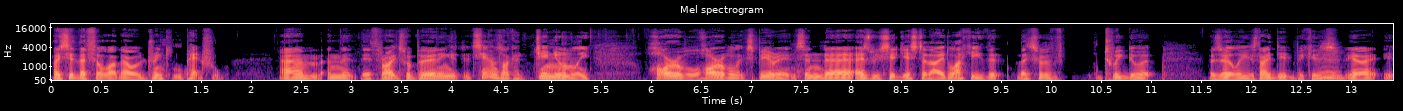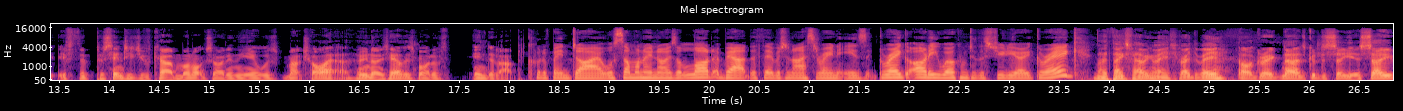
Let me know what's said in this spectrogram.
they said they felt like they were drinking petrol um, and that their throats were burning. It, it sounds like a genuinely horrible, horrible experience. And uh, as we said yesterday, lucky that they sort of twigged to it as early as they did because, Mm. you know, if the percentage of carbon monoxide in the air was much higher, who knows how this might have ended up. Could have been dire. Well, someone who knows a lot about the Theberton Ice Arena is Greg Oddy. Welcome to the studio, Greg. No, thanks for having me. It's great to be here. Oh, Greg, no, it's good to see you. So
